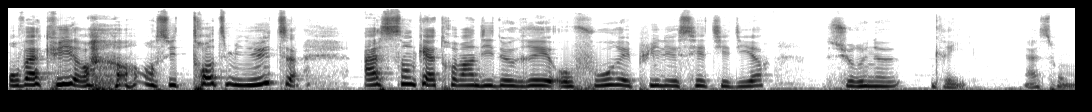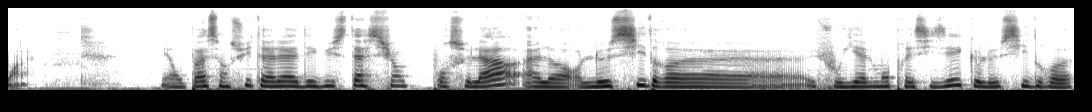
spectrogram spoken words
On va cuire ensuite 30 minutes à 190 degrés au four et puis laisser tiédir sur une grille à ce moment-là. Et on passe ensuite à la dégustation. Pour cela, alors le cidre, euh, il faut également préciser que le cidre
